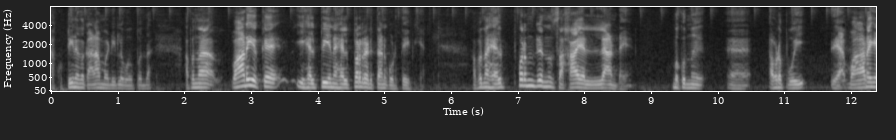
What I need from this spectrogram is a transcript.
ആ കുട്ടീനെ ഒന്ന് കാണാൻ വേണ്ടിയിട്ടുള്ള വകുപ്പ് എന്താ? അപ്പം എന്നാൽ വാടകയൊക്കെ ഈ ഹെൽപ്പ് ചെയ്യുന്ന ഹെൽപ്പറുടെ അടുത്താണ് കൊടുത്തേപ്പിക്കുക. അപ്പം എന്നാൽ ഹെൽപ്പറിന്റെ ഒന്നും സഹായം അല്ലാണ്ട് നമുക്കൊന്ന് അവിടെ പോയി വാടക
